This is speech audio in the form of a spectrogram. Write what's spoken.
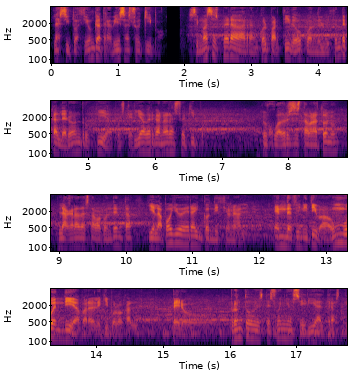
la situación que atraviesa su equipo. Sin más espera arrancó el partido cuando el Vicente Calderón rugía, pues quería ver ganar a su equipo. Los jugadores estaban a tono, la grada estaba contenta y el apoyo era incondicional. En definitiva, un buen día para el equipo local. Pero pronto este sueño se iría al traste,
